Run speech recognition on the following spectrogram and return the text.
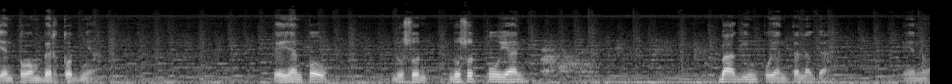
yan po ang bertod niya. Kaya yan po. Lusot, lusot po yan. Baging po yan talaga. Yan o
